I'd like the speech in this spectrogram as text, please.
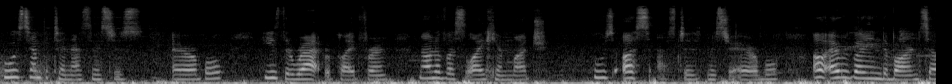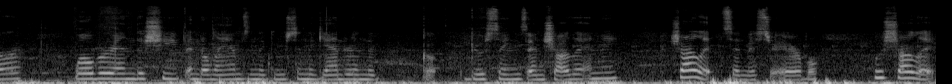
Who is Templeton? asked Mrs. Arable. He's the rat, replied Fern. None of us like him much. Who's us? asked Mr. Arable. Oh, everybody in the barn cellar. Wilbur and the sheep and the lambs and the goose and the gander and the go- goslings and Charlotte and me. Charlotte, said Mr. Arable. Who's Charlotte?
